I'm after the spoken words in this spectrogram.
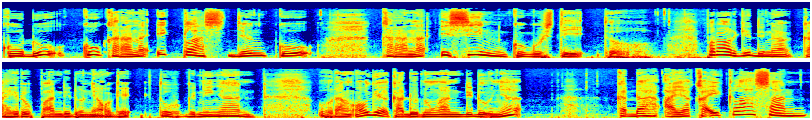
kuduku karena ikhlas jengku karena isin ku Gusti tuh. Pergi dina kehidupan di dunia oge tuh geningan. Orang oge kadunungan di dunia kedah ayah kaikhlasan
